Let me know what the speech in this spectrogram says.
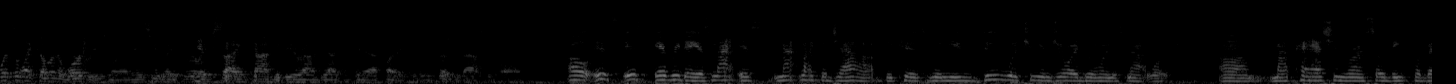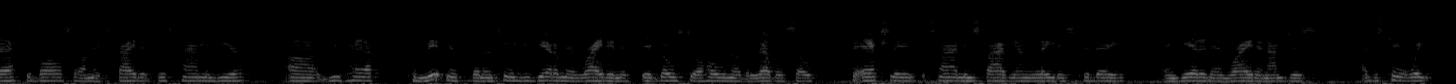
What's it like coming to work recently? I mean, it seems like it's a really exciting time to be around Jackson State athletics, especially basketball. Oh, it's it's every day. It's not it's not like a job because when you do what you enjoy doing, it's not work. Um, my passion runs so deep for basketball, so I'm excited this time of year. Uh, you have commitments, but until you get them in writing, it's, it goes to a whole nother level. So to actually sign these five young ladies today and get it in writing, I'm just I just can't wait,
